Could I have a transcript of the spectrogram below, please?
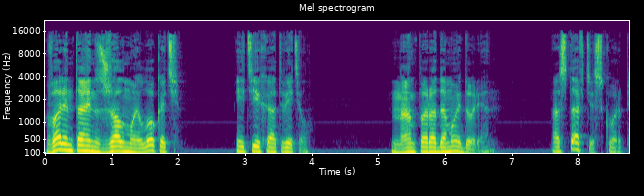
Валентайн сжал мой локоть и тихо ответил. «Нам пора домой, Дориан. Оставьте скорбь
